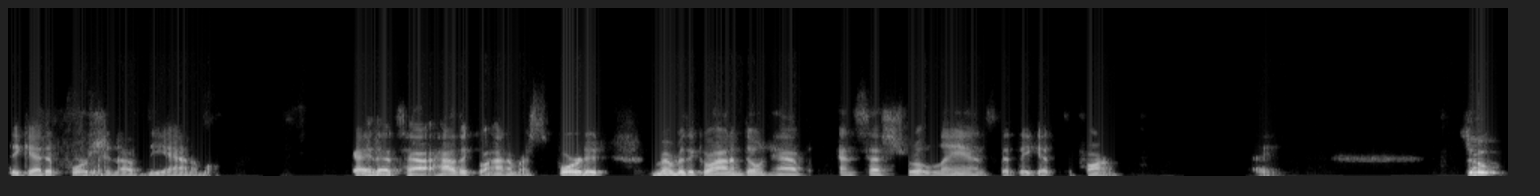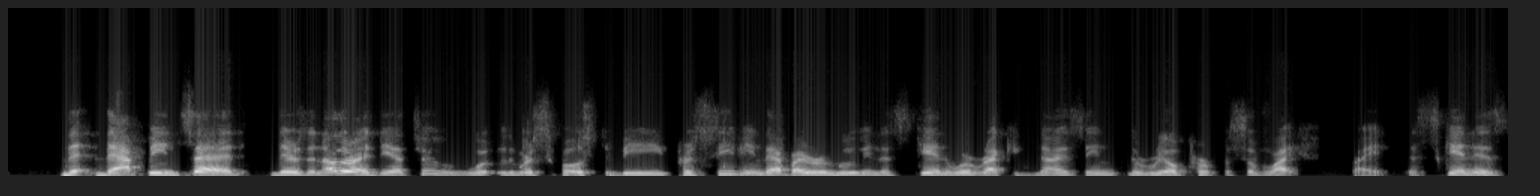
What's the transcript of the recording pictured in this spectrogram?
they get a portion of the animal. Okay, that's how, how the Kohanim are supported. Remember, the Kohanim don't have ancestral lands that they get to farm. Right? So th- that being said, there's another idea too. We're, we're supposed to be perceiving that by removing the skin, we're recognizing the real purpose of life right? The skin is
